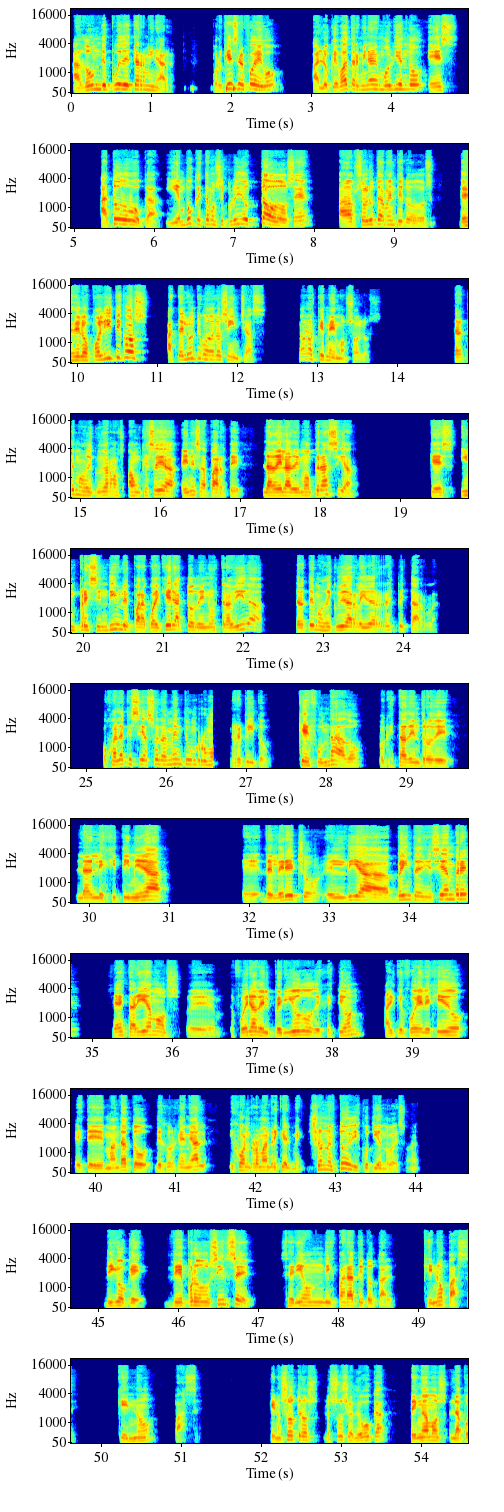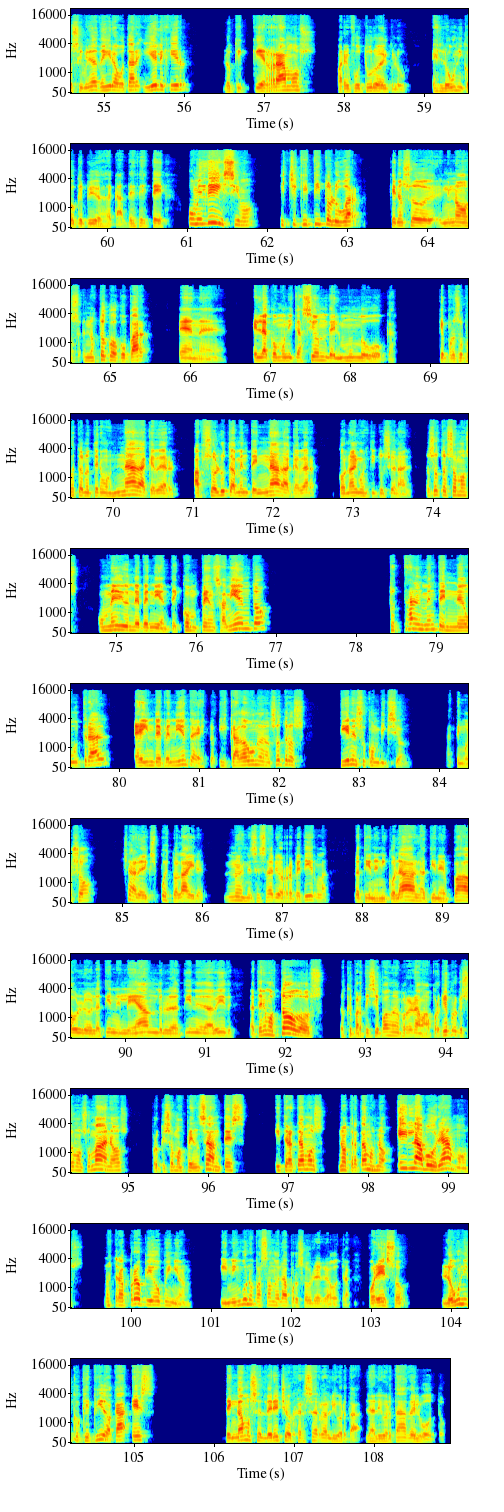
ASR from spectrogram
a dónde puede terminar. Porque es el fuego, a lo que va a terminar envolviendo es a todo Boca. Y en Boca estamos incluidos todos, ¿eh? Absolutamente todos. Desde los políticos hasta el último de los hinchas. No nos quememos solos. Tratemos de cuidarnos, aunque sea en esa parte, la de la democracia, que es imprescindible para cualquier acto de nuestra vida, tratemos de cuidarla y de respetarla. Ojalá que sea solamente un rumor, repito, que es fundado, porque está dentro de la legitimidad eh, del derecho. El día 20 de diciembre ya estaríamos eh, fuera del periodo de gestión al que fue elegido este mandato de Jorge Meal y Juan Román Riquelme. Yo no estoy discutiendo eso. ¿eh? Digo que de producirse sería un disparate total. Que no pase, que no pase. Que nosotros, los socios de Boca, tengamos la posibilidad de ir a votar y elegir lo que querramos para el futuro del club. Es lo único que pido desde acá, desde este humildísimo y chiquitito lugar que nos, eh, nos, nos toca ocupar en, eh, en la comunicación del mundo Boca, que por supuesto no tenemos nada que ver, absolutamente nada que ver con algo institucional. Nosotros somos un medio independiente, con pensamiento totalmente neutral e independiente de esto. Y cada uno de nosotros tiene su convicción. La tengo yo, ya la he expuesto al aire, no es necesario repetirla la tiene Nicolás, la tiene Pablo, la tiene Leandro, la tiene David, la tenemos todos los que participamos en el programa. ¿Por qué? Porque somos humanos, porque somos pensantes y tratamos, no, tratamos, no, elaboramos nuestra propia opinión y ninguno pasándola por sobre la otra. Por eso, lo único que pido acá es tengamos el derecho de ejercer la libertad, la libertad del voto.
